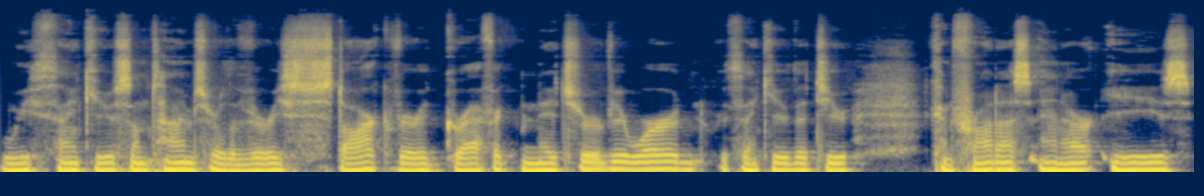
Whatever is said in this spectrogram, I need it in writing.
We thank you sometimes for the very stark, very graphic nature of your word. We thank you that you confront us in our ease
